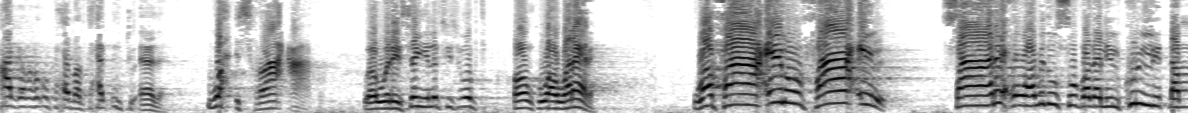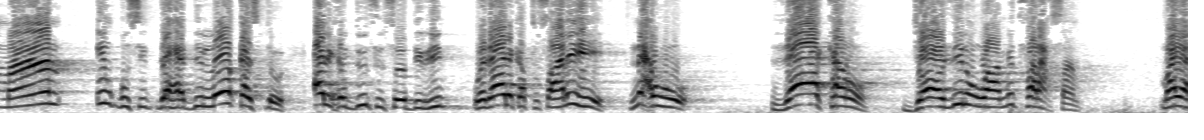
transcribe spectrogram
Xagga markaad u kaxay magto ag intuu aada? Wax israaca. Waa wareersan yihiin laftiisu mogta oonku wareere. Wa faacilun faacil. Saalixu waa mid u subada lilkulli dhammaan in qusida haddii loo qasto alxuduudu soo dirin wadaalika tusaalihii naxwu daakanu jaadilun waa mid faraxsan maya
